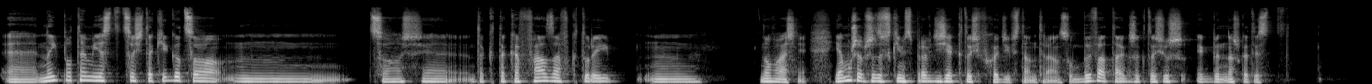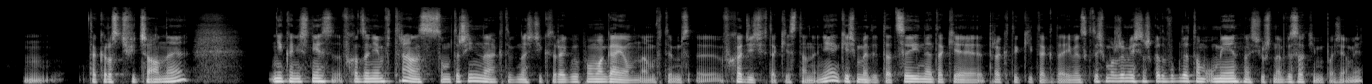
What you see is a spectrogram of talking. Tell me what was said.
E, no i potem jest coś takiego, co, mm, co się, tak, taka faza, w której, mm, no właśnie, ja muszę przede wszystkim sprawdzić, jak ktoś wchodzi w stan transu. Bywa tak, że ktoś już jakby na przykład jest mm, tak rozćwiczony, niekoniecznie wchodzeniem w trans. Są też inne aktywności, które jakby pomagają nam w tym e, wchodzić w takie stany, nie? Jakieś medytacyjne, takie praktyki i tak dalej. Więc ktoś może mieć na przykład w ogóle tą umiejętność już na wysokim poziomie.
